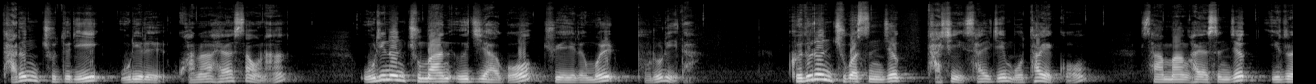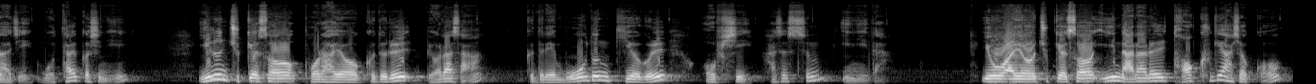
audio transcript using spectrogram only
다른 주들이 우리를 관할하였사오나 우리는 주만 의지하고 주의 이름을 부르리다. 그들은 죽었은즉 다시 살지 못하겠고 사망하였은즉 일어나지 못할 것이니 이는 주께서 벌하여 그들을 멸하사 그들의 모든 기억을 없이 하셨음이니다. 여호와여 주께서 이 나라를 더 크게 하셨고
